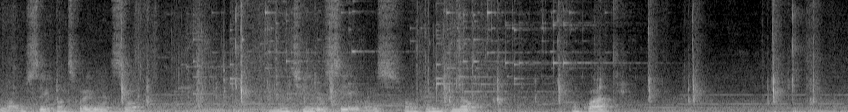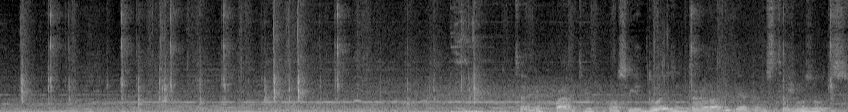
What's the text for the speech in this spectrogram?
Não sei quantos fragmentos são. Mentira, eu sei, mas vamos fingir que não. São quatro. quatro, eu consegui dois, não tenho a menor ideia de onde estejam os outros.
